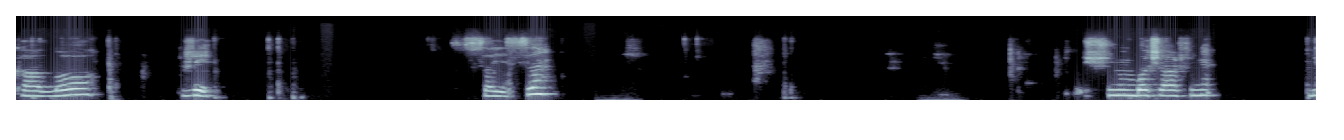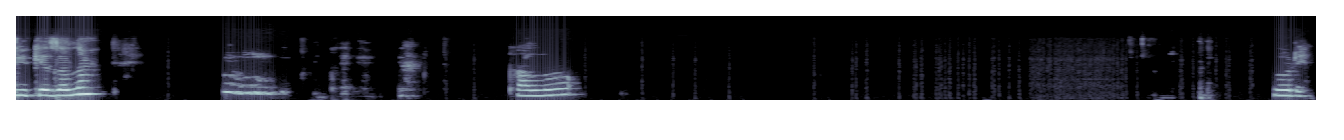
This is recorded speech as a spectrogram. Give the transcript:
kalori sayısı şunun baş harfini büyük yazalım. Kalo kalori.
